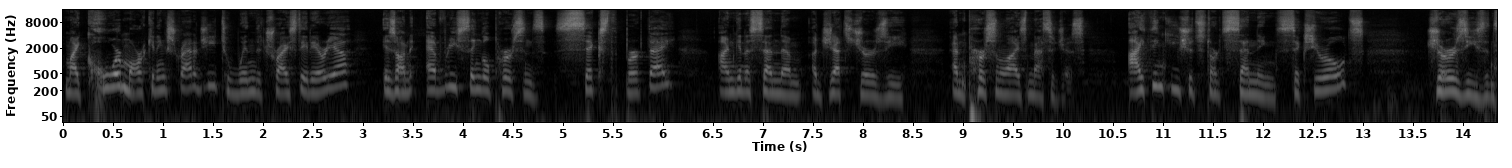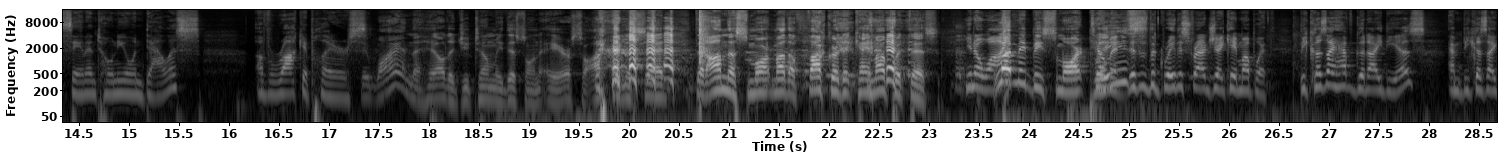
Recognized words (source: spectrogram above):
my core marketing strategy to win the tri state area is on every single person's sixth birthday, I'm going to send them a Jets jersey and personalized messages. I think you should start sending six year olds jerseys in San Antonio and Dallas of Rocket players. Why in the hell did you tell me this on air so I couldn't have said that I'm the smart motherfucker that came up with this? You know why? Let me be smart, please. Tilman, this is the greatest strategy I came up with. Because I have good ideas and because I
